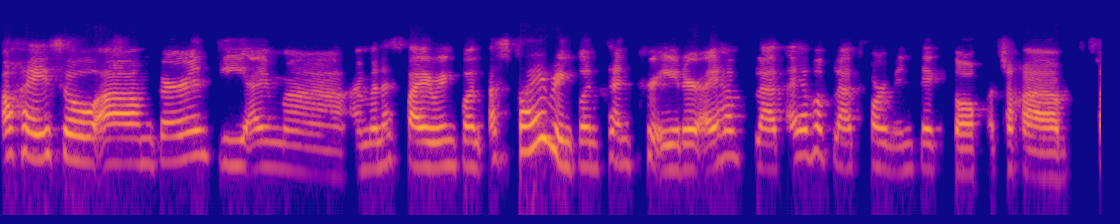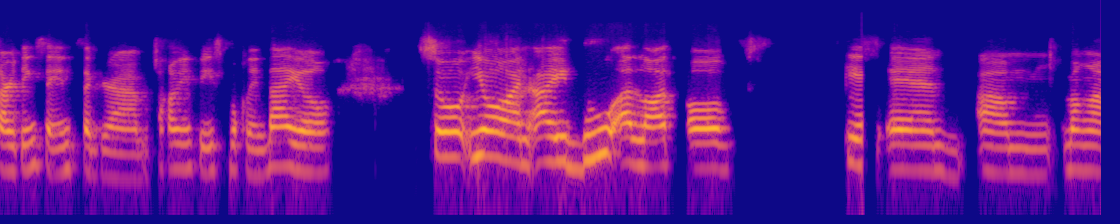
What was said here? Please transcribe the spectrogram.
Okay, so um currently I'm uh, I'm an aspiring con- aspiring content creator. I have plat I have a platform in TikTok at saka starting sa Instagram, at saka may Facebook din tayo. So, yon, I do a lot of skits and um mga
